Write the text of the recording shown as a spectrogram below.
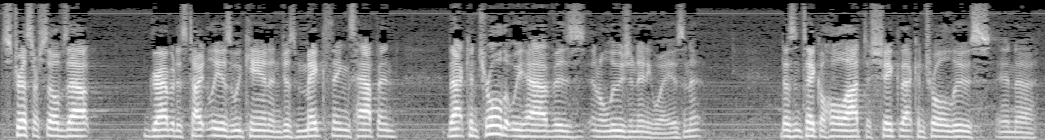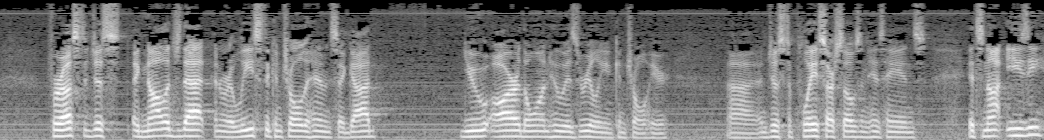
stress ourselves out, grab it as tightly as we can, and just make things happen. That control that we have is an illusion anyway, isn't it? it Doesn't take a whole lot to shake that control loose and. Uh, for us to just acknowledge that and release the control to Him and say, God, you are the one who is really in control here. Uh, and just to place ourselves in His hands. It's not easy.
